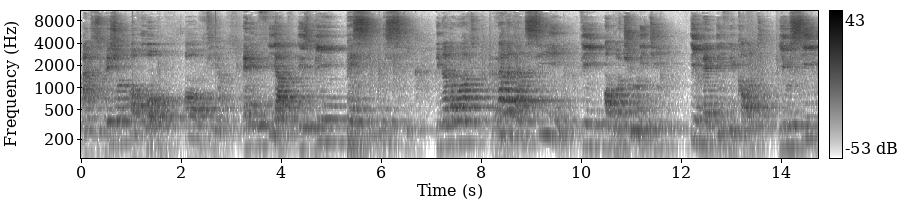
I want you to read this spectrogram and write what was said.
anticipation of hope or fear. And in fear is being pessimistic. In other words, rather than seeing the opportunity in the difficult, you see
